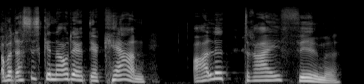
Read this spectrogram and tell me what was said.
aber das ist genau der, der Kern. Alle drei Filme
